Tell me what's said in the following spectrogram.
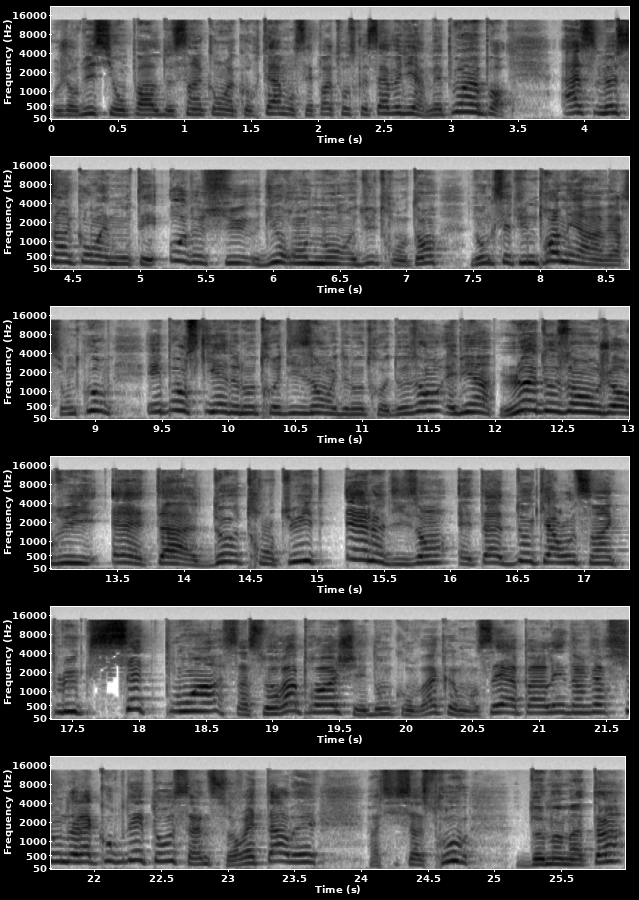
Aujourd'hui, si on parle de 5 ans à court terme, on sait pas trop ce que ça veut dire, mais peu importe. Le 5 ans est monté au-dessus du rendement du 30 ans, donc c'est une première inversion de courbe. Et pour ce qui est de notre 10 ans et de notre 2 ans, eh bien, le 2 ans aujourd'hui est à 2,38 et le 10 ans est à 2,45. Plus que 7 points, ça se rapproche et donc on va commencer à parler d'inversion de la courbe des taux, ça ne saurait tarder. Ah, si ça se trouve, Demain matin,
